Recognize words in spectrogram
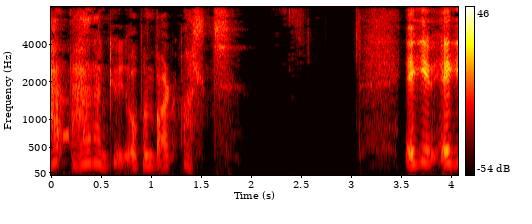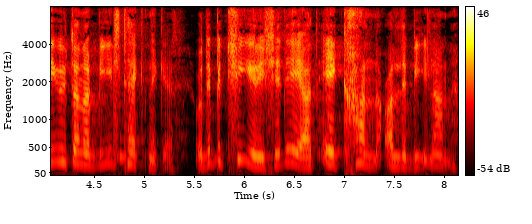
Her, her har Gud åpenbart alt. Jeg jeg er utdanna biltekniker, og det betyr ikke det at jeg kan alle bilene.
